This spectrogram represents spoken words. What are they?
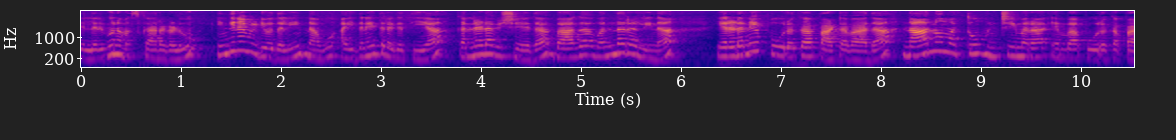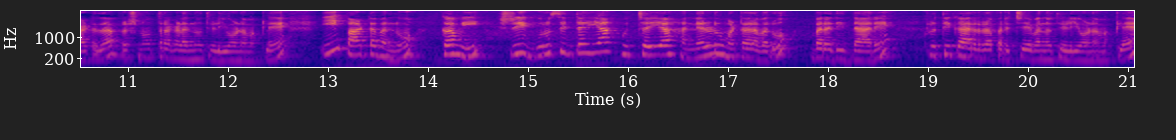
ಎಲ್ಲರಿಗೂ ನಮಸ್ಕಾರಗಳು. ಇಂದಿನ ವಿಡಿಯೋದಲ್ಲಿ ನಾವು ಐದನೇ ತರಗತಿಯ ಕನ್ನಡ ವಿಷಯದ ಭಾಗ ಒಂದರಲ್ಲಿನ ಎರಡನೇ ಪೂರಕ ಪಾಠವಾದ ನಾನು ಮತ್ತು ಹುಂಚಿಮರ ಎಂಬ ಪೂರಕ ಪಾಠದ ಪ್ರಶ್ನೋತ್ತರಗಳನ್ನು ತಿಳಿಯೋಣ ಮಕ್ಕಳೇ. ಈ ಪಾಠವನ್ನು ಕವಿ ಶ್ರೀ ಗುರುಸಿದ್ದಯ್ಯ ಹುಚ್ಚಯ್ಯ ಹನ್ನೆರಡು ಮಠರವರು ಬರೆದಿದ್ದಾರೆ. ಕೃತಿಕಾರರ ಪರಿಚಯವನ್ನು ತಿಳಿಯೋಣ ಮಕ್ಕಳೇ.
